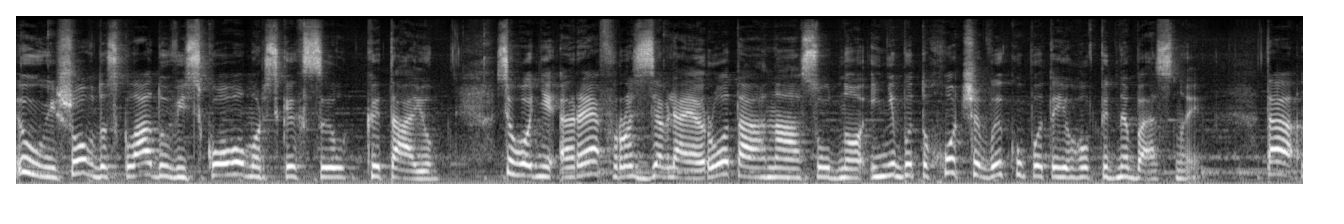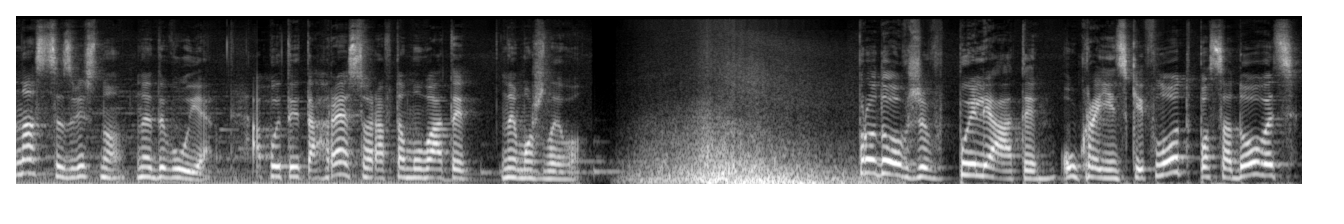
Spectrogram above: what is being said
і увійшов до складу військово-морських сил Китаю. Сьогодні РФ роззявляє рота на судно і нібито хоче викупити його в Піднебесної. Та нас це, звісно, не дивує. Апетит агресора втамувати неможливо. Продовжив пиляти український флот посадовець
